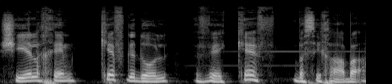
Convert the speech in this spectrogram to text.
שיהיה לכם כיף גדול וכיף בשיחה הבאה.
